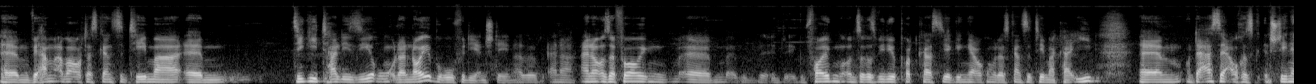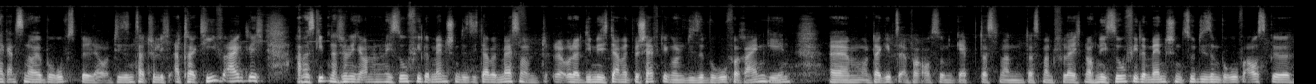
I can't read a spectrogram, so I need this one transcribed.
Ähm, wir haben aber auch das ganze Thema ähm, Digitalisierung oder neue Berufe, die entstehen. Also einer, einer unserer vorigen äh, Folgen unseres Videopodcasts hier ging ja auch um das ganze Thema KI. Ähm, und da ist ja auch, es entstehen ja ganz neue Berufsbilder und die sind natürlich attraktiv eigentlich, aber es gibt natürlich auch noch nicht so viele Menschen, die sich damit messen und oder die sich damit beschäftigen und in diese Berufe reingehen. Ähm, und da gibt es einfach auch so ein Gap, dass man, dass man vielleicht noch nicht so viele Menschen zu diesem Beruf ausge,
